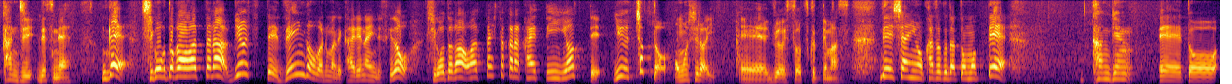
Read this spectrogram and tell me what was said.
感じですね。で、仕事が終わったら、美容室って全員が終わるまで帰れないんですけど、仕事が終わった人から帰っていいよっていう、ちょっと面白い、えー、美容室を作ってます。で、社員を家族だと思って、還元えーと、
